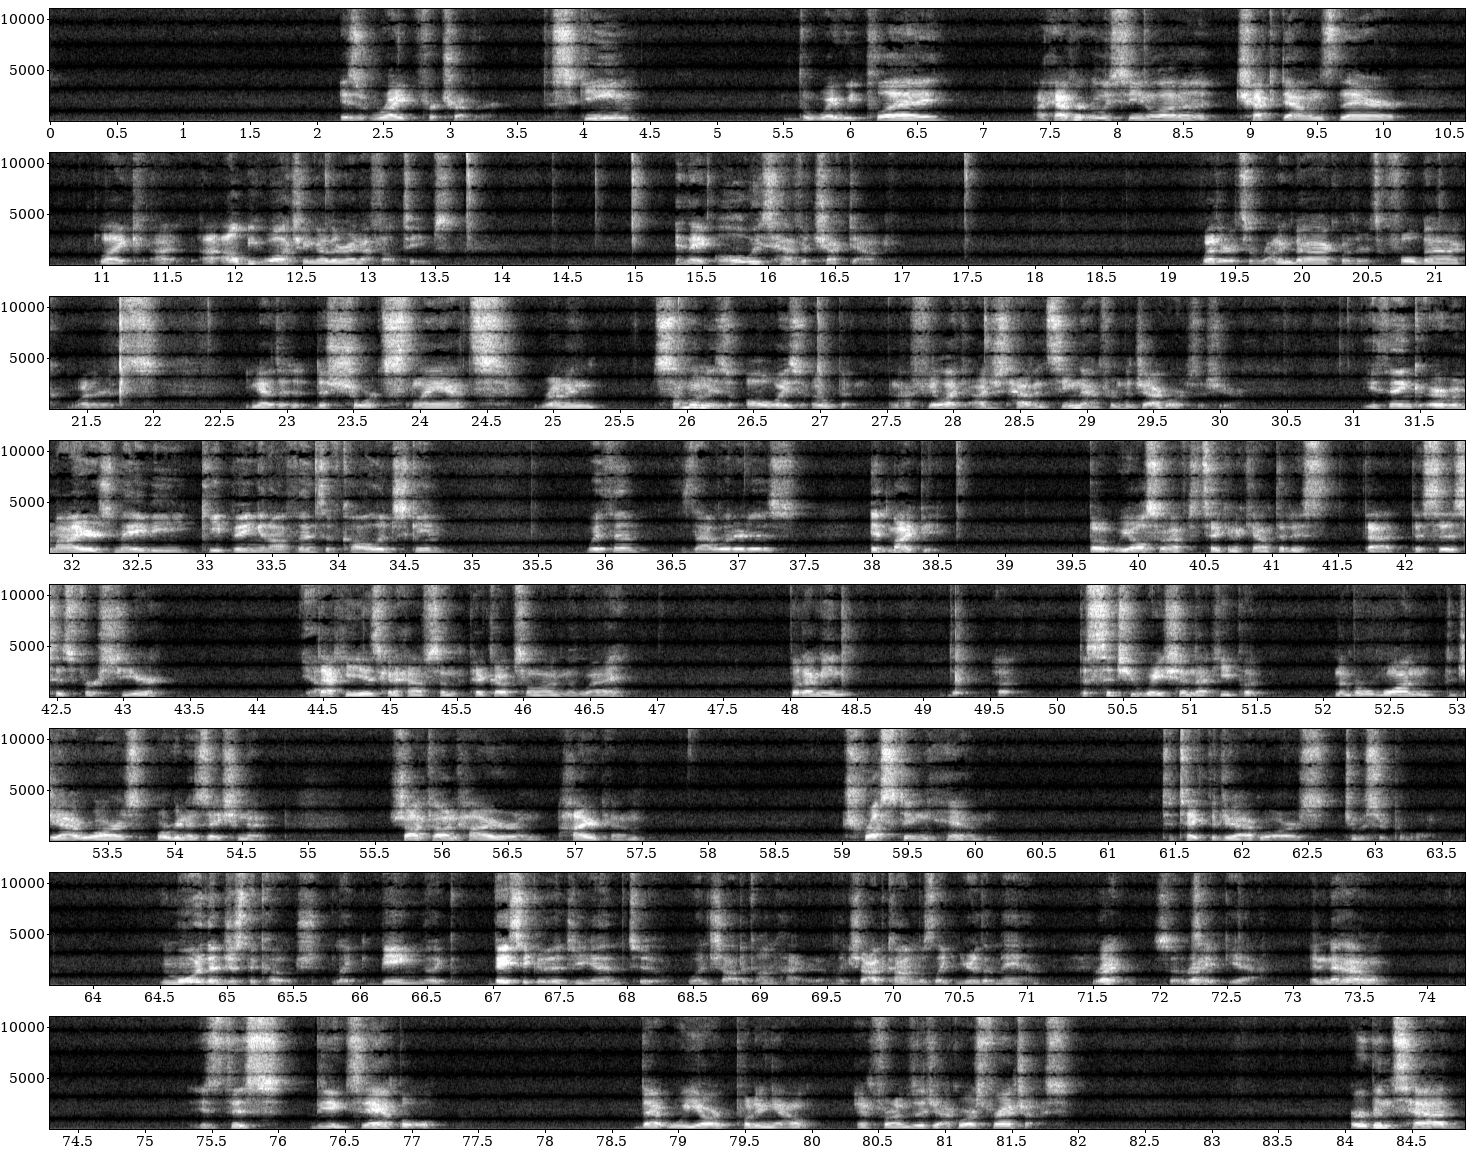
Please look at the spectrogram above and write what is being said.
is right for Trevor? The scheme, the way we play, I haven't really seen a lot of checkdowns there. Like, I, I'll be watching other NFL teams, and they always have a check down whether it's a running back, whether it's a fullback, whether it's you know the the short slants running, someone is always open, and I feel like I just haven't seen that from the Jaguars this year. You think Urban Meyer's maybe keeping an offensive college scheme with him? Is that what it is? It might be, but we also have to take into account that is that this is his first year. Yeah. That he is going to have some pickups along the way. But I mean, the uh, the situation that he put number one the Jaguars organization in. Khan hired him, hired him, trusting him to take the Jaguars to a Super Bowl. More than just a coach, like being like basically the GM too. When Shad Khan hired him, like Shad Khan was like, "You're the man." Right. So it's Right. like, yeah, And now, is this the example that we are putting out in front of the Jaguars franchise? Urban's had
